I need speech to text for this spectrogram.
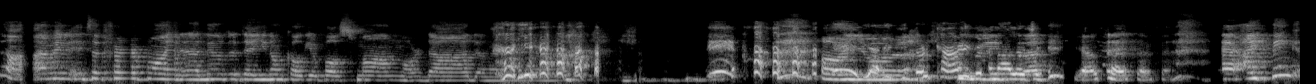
No, I mean it's a fair point. And at the end of the day, you don't call your boss mom or dad or. or your, yeah, the analogy. Yeah, fair, fair, fair. Uh, I think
